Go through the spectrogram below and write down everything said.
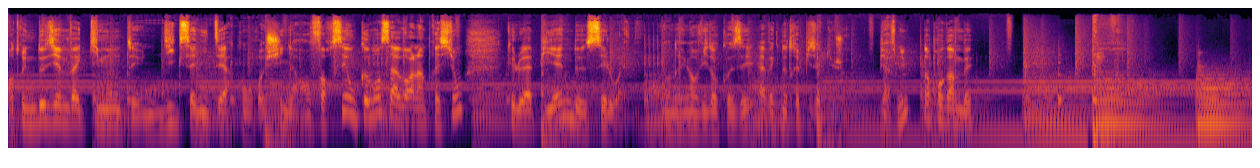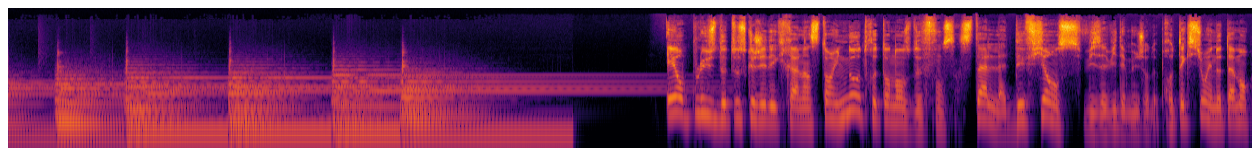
Entre une deuxième vague qui monte et une digue sanitaire qu'on rechigne à renforcer, on commence à avoir l'impression que le happy end s'éloigne. On a eu envie d'en causer avec notre épisode du jour. Bienvenue dans Programme B. Et en plus de tout ce que j'ai décrit à l'instant, une autre tendance de fond s'installe, la défiance vis-à-vis des mesures de protection et notamment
